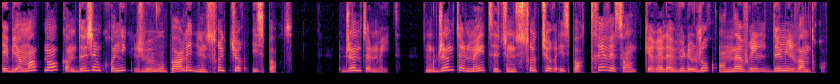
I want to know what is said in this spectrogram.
Et bien maintenant, comme deuxième chronique, je vais vous parler d'une structure e-sport. Gentlemate. Donc Gentlemate, c'est une structure e-sport très récente car elle a vu le jour en avril 2023.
